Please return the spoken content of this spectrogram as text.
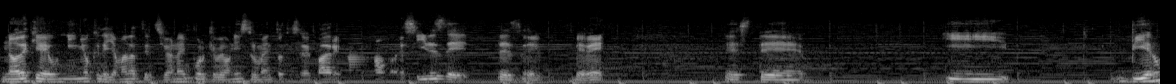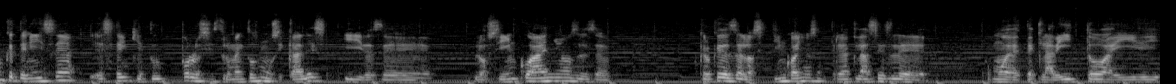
no de que un niño que le llama la atención ahí porque ve un instrumento que se ve padre, no, no así desde desde bebé. Este y vieron que tenía esa, inquietud por los instrumentos musicales y desde los cinco años, desde creo que desde los cinco años entré a clases de como de tecladito ahí.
